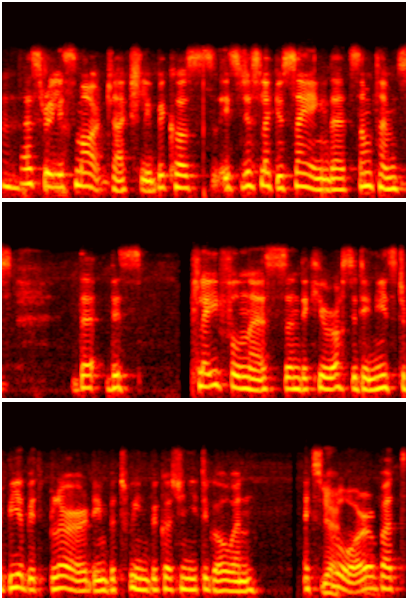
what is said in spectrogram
Mm-hmm. That's really smart, actually, because it's just like you're saying that sometimes the, this playfulness and the curiosity needs to be a bit blurred in between because you need to go and explore. Yeah. But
